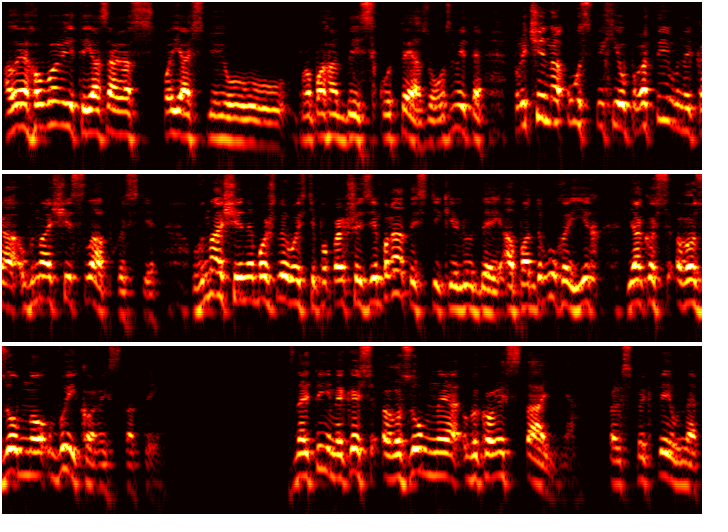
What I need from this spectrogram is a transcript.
Але говорити я зараз пояснюю пропагандистську тезу. Розумієте, причина успіхів противника в нашій слабкості, в нашій неможливості, по-перше, зібрати стільки людей, а по-друге, їх якось розумно використати. знайти їм якесь розумне використання, перспективне.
